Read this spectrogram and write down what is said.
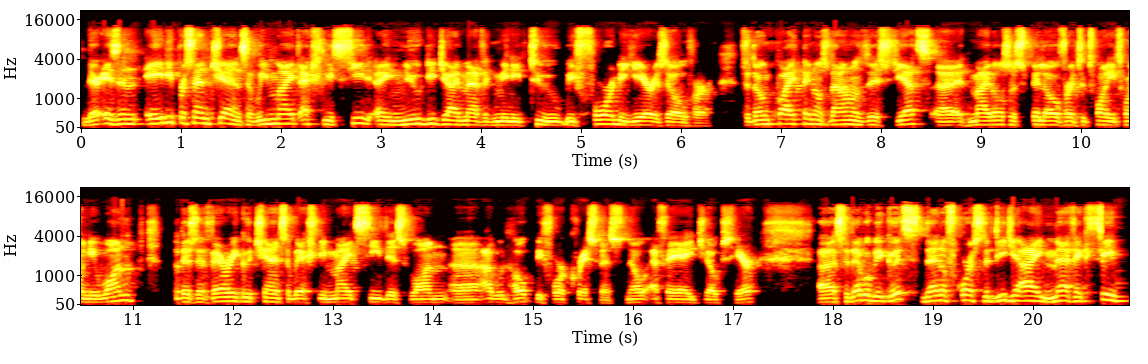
There is an 80% chance that we might actually see a new DJI Mavic Mini 2 before the year is is over. So don't quite pin us down on this yet. Uh, it might also spill over into 2021, but there's a very good chance that we actually might see this one, uh, I would hope, before Christmas. No FAA jokes here. Uh, so that would be good. Then, of course, the DJI Mavic 3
